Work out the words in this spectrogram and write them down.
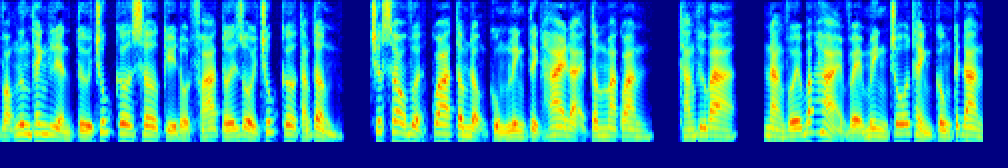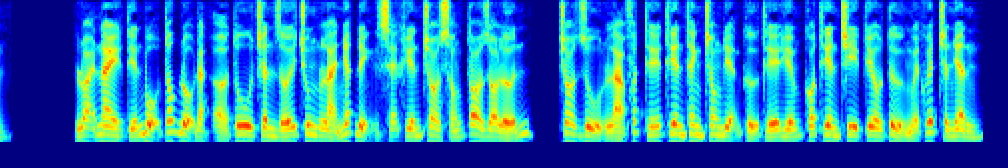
vọng ngưng thanh liền từ trúc cơ sơ kỳ đột phá tới rồi trúc cơ 8 tầng, trước sau vượt qua tâm động cùng linh tịch hai đại tâm ma quan, tháng thứ ba, nàng với Bắc Hải về mình chỗ thành công kết đan. Loại này tiến bộ tốc độ đặt ở tu chân giới chung là nhất định sẽ khiến cho sóng to do lớn, cho dù là phất thế thiên thanh trong điện cử thế hiếm có thiên chi kiêu tử nguyệt khuyết chân nhân,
